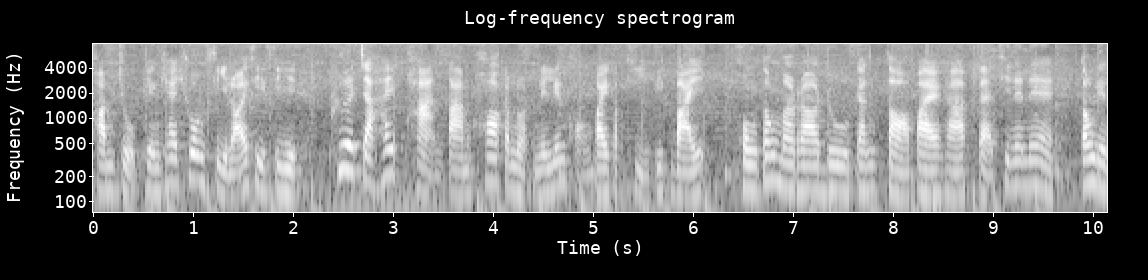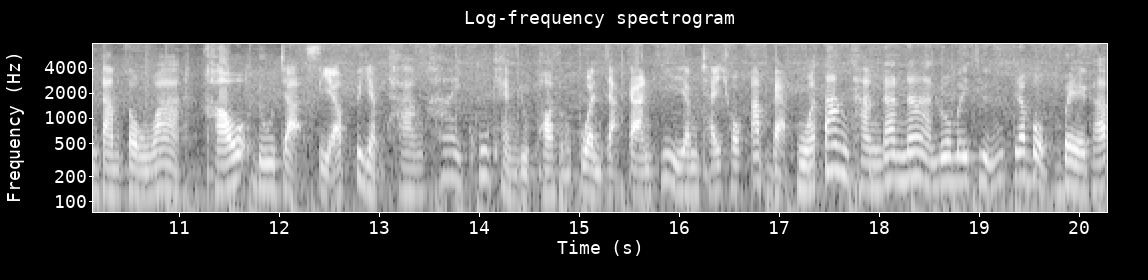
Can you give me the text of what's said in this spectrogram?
ความจุเพียงแค่ช่วง 400 ซีซี เพื่อจะให้ผ่านตามข้อกำหนดในเรื่องของใบขับขี่บิ๊กไบค์คงต้องมารอดูกันต่อไปครับ แต่ที่แน่ ๆ ต้องเรียนตามตรงว่า เขาดูจะเสียเปรียบทางค่ายคู่แข่งอยู่พอสมควรจากการที่ยังใช้ชกอัพแบบหัวตั้งทางด้านหน้า รวมไปถึงระบบเบรกครับ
